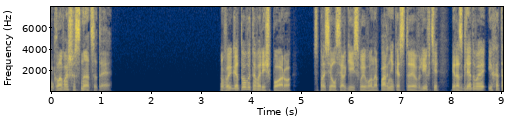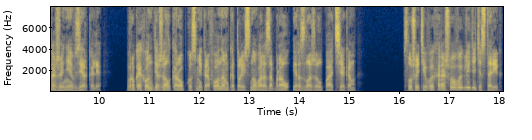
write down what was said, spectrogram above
Глава 16 «Вы готовы, товарищ Пуаро?» — спросил Сергей своего напарника, стоя в лифте и разглядывая их отражение в зеркале. В руках он держал коробку с микрофоном, который снова разобрал и разложил по отсекам. «Слушайте, вы хорошо выглядите, старик.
